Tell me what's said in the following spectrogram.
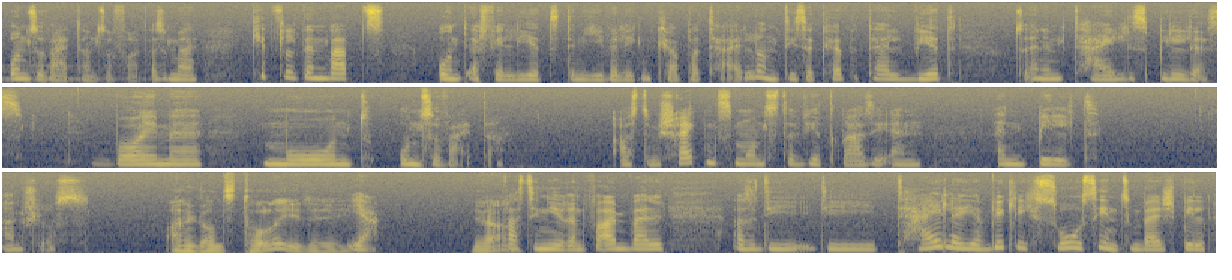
Und so weiter und so fort. Also man kitzelt den Watz und er verliert den jeweiligen Körperteil und dieser Körperteil wird zu einem Teil des Bildes. Bäume, Mond und so weiter. Aus dem Schreckensmonster wird quasi ein, ein Bild am Schluss. Eine ganz tolle Idee. Ja. ja. Faszinierend, vor allem weil also die, die Teile ja wirklich so sind. Zum Beispiel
